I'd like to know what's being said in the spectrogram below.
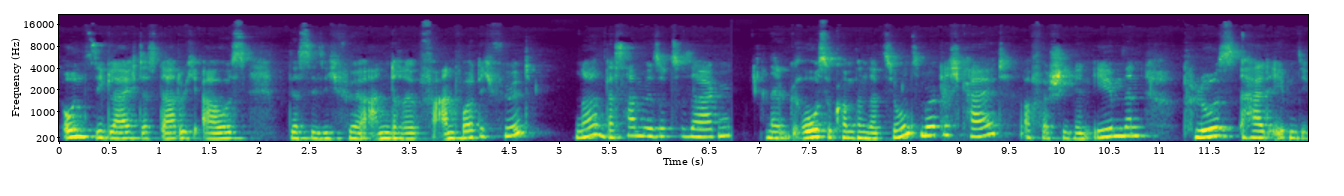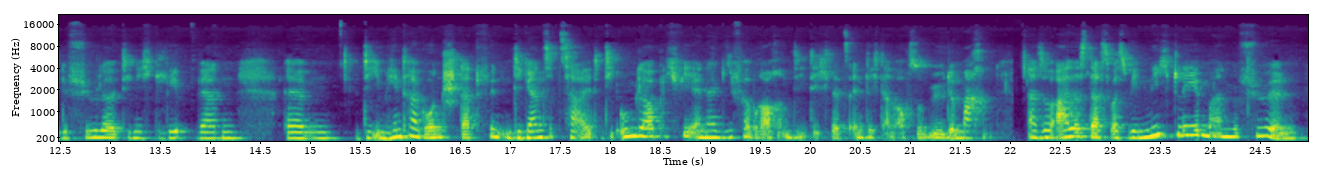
Und sie gleicht es dadurch aus, dass sie sich für andere verantwortlich fühlt. Ne? Das haben wir sozusagen eine große Kompensationsmöglichkeit auf verschiedenen Ebenen plus halt eben die Gefühle, die nicht gelebt werden, ähm, die im Hintergrund stattfinden, die ganze Zeit, die unglaublich viel Energie verbrauchen, die dich letztendlich dann auch so müde machen. Also alles das, was wir nicht leben an Gefühlen,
